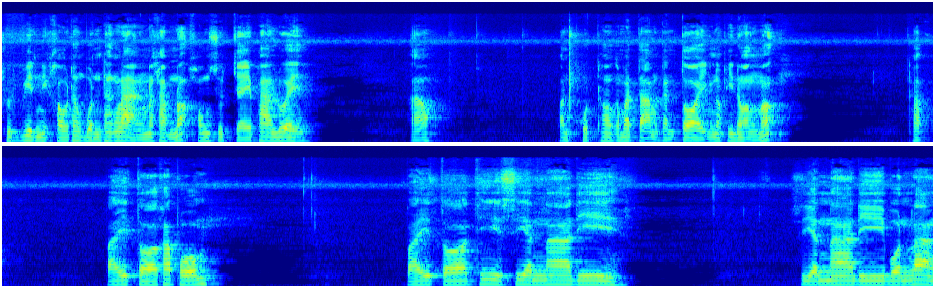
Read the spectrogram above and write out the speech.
ชุดวินนี่เขาทั้งบนทั้งล่างนะครับเนาะของสุดใจพารวยเอาวันพุธเฮาก็มาตามกันต่ออีกเนาะพี่น้องเนาะครับ ไปต่อครับผม ไปต่อที่เซียนนาดีเซียนนาดีบนล่าง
